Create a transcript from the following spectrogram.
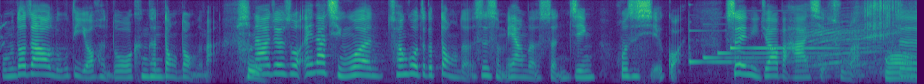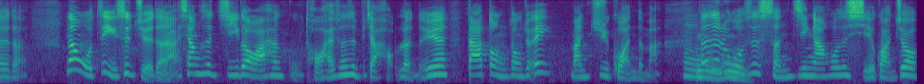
我们都知道颅底有很多坑坑洞洞的嘛，那他就会说，哎，那请问穿过这个洞的是什么样的神经或是血管？所以你就要把它写出来。对对对。那我自己是觉得啦，像是肌肉啊和骨头还算是比较好认的，因为大家动一动就哎蛮巨观的嘛。但是如果是神经啊或是血管就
